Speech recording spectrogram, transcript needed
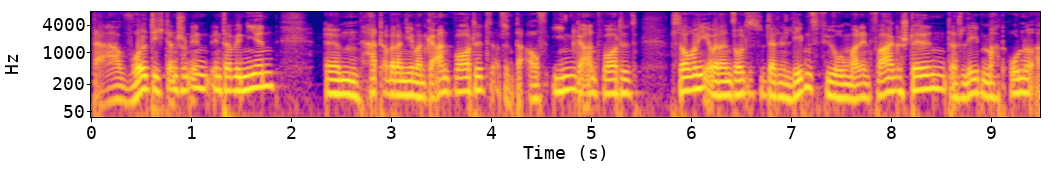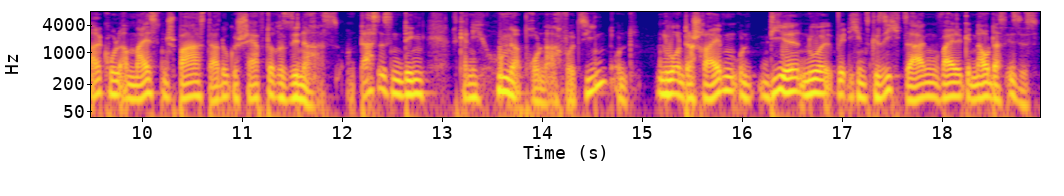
Da wollte ich dann schon in, intervenieren, ähm, hat aber dann jemand geantwortet, also auf ihn geantwortet, sorry, aber dann solltest du deine Lebensführung mal in Frage stellen. Das Leben macht ohne Alkohol am meisten Spaß, da du geschärftere Sinne hast. Und das ist ein Ding, das kann ich 100 pro nachvollziehen und nur unterschreiben und dir nur wirklich ins Gesicht sagen, weil genau das ist es.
